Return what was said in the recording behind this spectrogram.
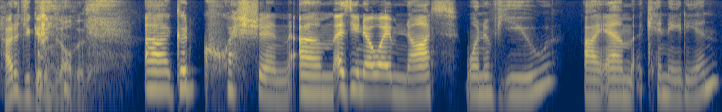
How did you get into all this? Uh, good question. Um, as you know, I am not one of you. I am Canadian.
